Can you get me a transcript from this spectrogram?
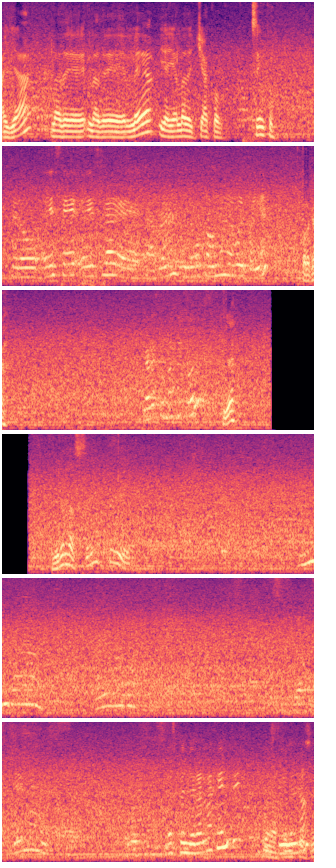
Allá la de la de Lea y allá la de Jacob. Cinco. Pero ese es la de Abraham y luego para dónde me voy para allá. Por acá. ¿Ya ves tomaste todas? ¿Ya? Mira el aceite. Mira. Ahí vamos. Vemos. ¿Los prenderá la gente? Pues sí, ¿no? Sí.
